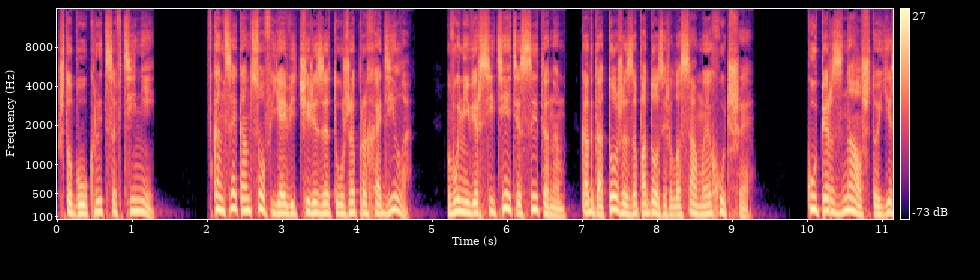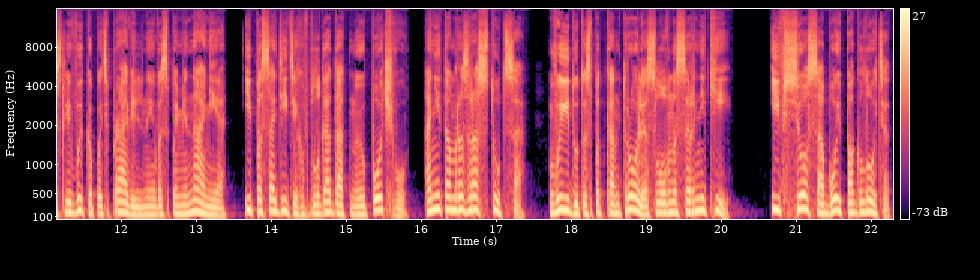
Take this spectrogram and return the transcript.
чтобы укрыться в тени. В конце концов, я ведь через это уже проходила. В университете с Итаном, когда тоже заподозрила самое худшее. Купер знал, что если выкопать правильные воспоминания и посадить их в благодатную почву, они там разрастутся, выйдут из-под контроля, словно сорняки, и все собой поглотят.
